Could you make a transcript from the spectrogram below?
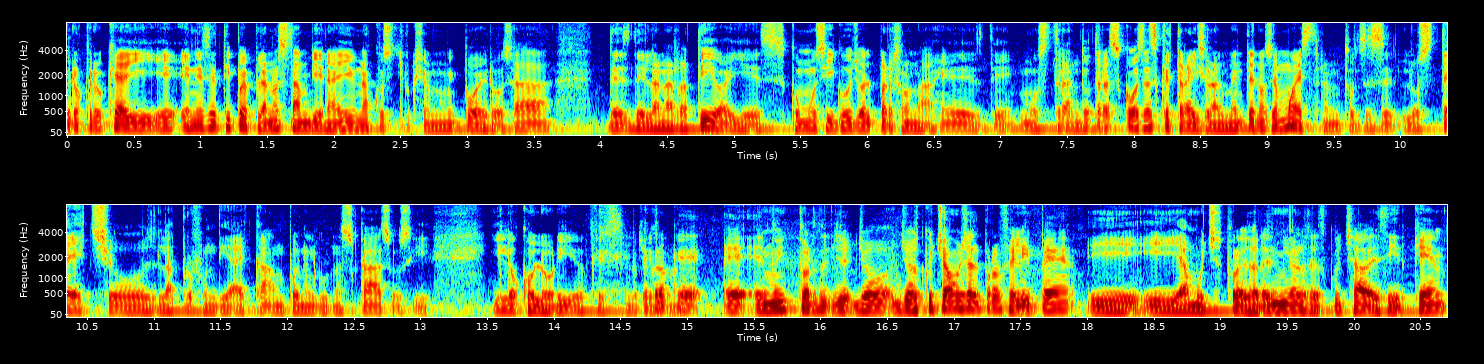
pero creo que ahí en ese tipo de planos también hay una construcción muy poderosa desde la narrativa y es cómo sigo yo al personaje desde mostrando otras cosas que tradicionalmente no se muestran, entonces los techos, la profundidad de campo en algunos casos y, y lo colorido que es lo yo que creo que eh, es muy importante, yo, yo, yo he escuchado mucho al profe Felipe y, y a muchos profesores míos los he escuchado decir que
